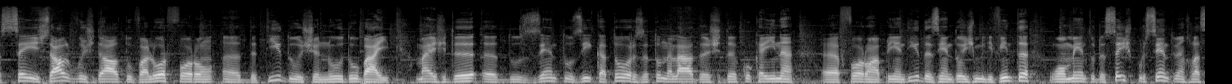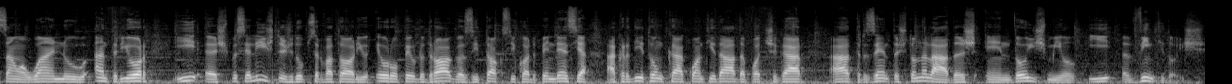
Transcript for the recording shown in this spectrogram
seis alvos de alto valor foram detidos no Dubai. Mais de uh, 214 toneladas de cocaína foram apreendidas em 2020, um aumento de 6% em relação ao ano anterior e especialistas do Observatório Europeu de Drogas e Toxicodependência acreditam que a quantidade pode chegar a 300 toneladas em 2022.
